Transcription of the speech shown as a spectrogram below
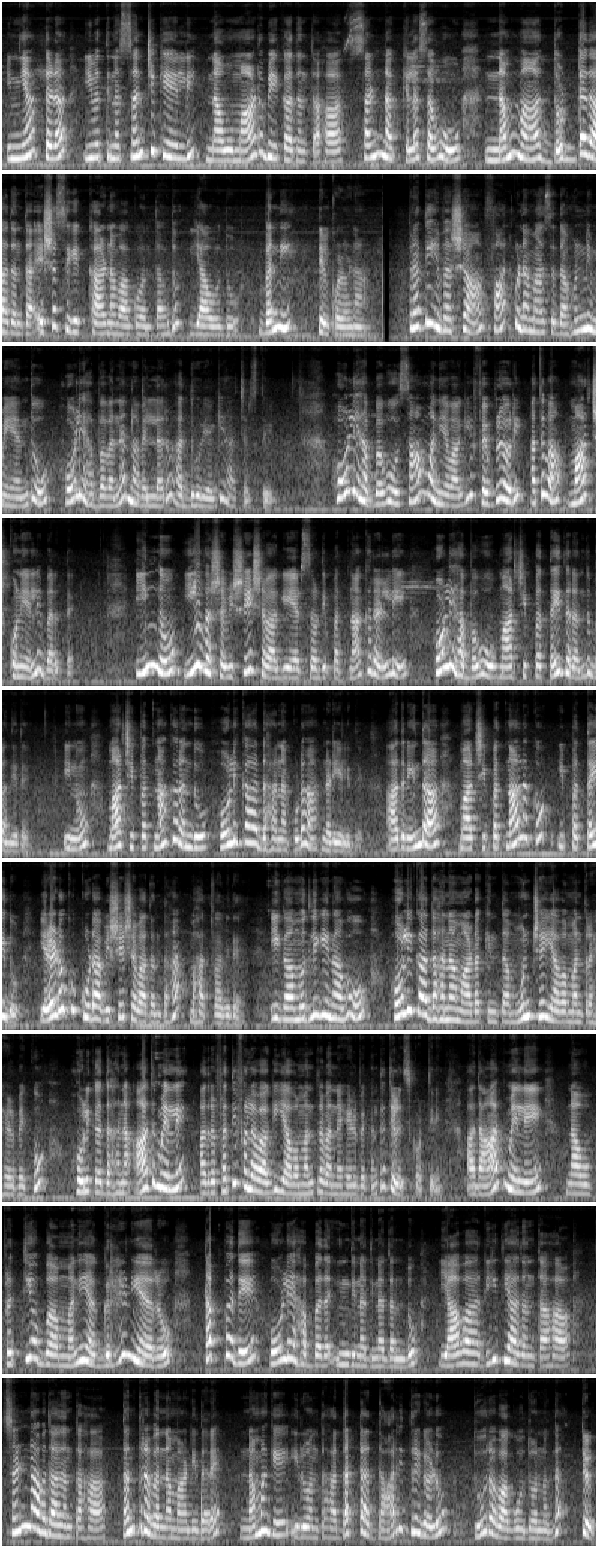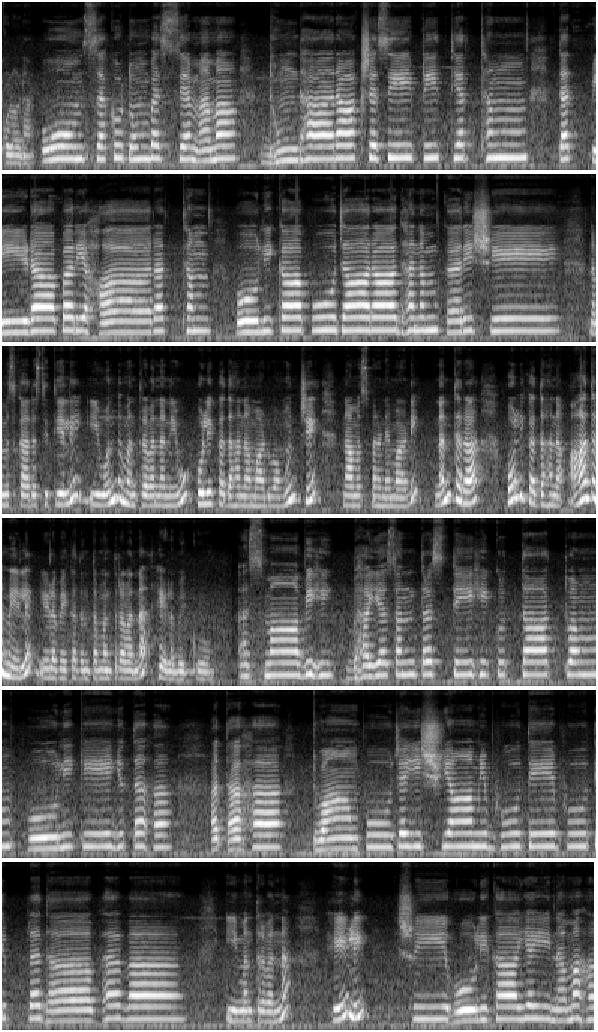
ಇನ್ಯಾಕ್ ತಡ, ಇವತ್ತಿನ ಸಂಚಿಕೆಯಲ್ಲಿ ನಾವು ಮಾಡಬೇಕಾದಂತಹ ಸಣ್ಣ ಕೆಲಸವು ನಮ್ಮ ದೊಡ್ಡದಾದಂಥ ಯಶಸ್ಸಿಗೆ ಕಾರಣವಾಗುವಂತಹದ್ದು ಯಾವುದು? ಬನ್ನಿ ತಿಳ್ಕೊಳ್ಳೋಣ. ಪ್ರತಿ ವರ್ಷ ಫಾಲ್ಗುಣ ಮಾಸದ ಹುಣ್ಣಿಮೆಯಂದು ಹೋಳಿ ಹಬ್ಬವನ್ನು ನಾವೆಲ್ಲರೂ ಅದ್ಧೂರಿಯಾಗಿ ಆಚರಿಸ್ತೀವಿ. ಹೋಳಿ ಹಬ್ಬವು ಸಾಮಾನ್ಯವಾಗಿ ಫೆಬ್ರವರಿ ಅಥವಾ ಮಾರ್ಚ್ ಕೊನೆಯಲ್ಲಿ ಬರುತ್ತೆ. ಇನ್ನು ಈ ವರ್ಷ ವಿಶೇಷವಾಗಿ ಎರಡು ಸಾವಿರದ ಇಪ್ಪತ್ನಾಲ್ಕರಲ್ಲಿ ಹೋಳಿ ಹಬ್ಬವು ಮಾರ್ಚ್ ಇಪ್ಪತ್ತೈದರಂದು ಬಂದಿದೆ. ಇನ್ನು ಮಾರ್ಚ್ ಇಪ್ಪತ್ನಾಲ್ಕರಂದು ಹೋಳಿಕಾ ದಹನ ಕೂಡ ನಡೆಯಲಿದೆ. ಆದ್ದರಿಂದ ಮಾರ್ಚ್ ಇಪ್ಪತ್ನಾಲ್ಕು, ಇಪ್ಪತ್ತೈದು ಎರಡಕ್ಕೂ ಕೂಡ ವಿಶೇಷವಾದಂತಹ ಮಹತ್ವವಿದೆ. ಈಗ ಮೊದಲಿಗೆ ನಾವು ಹೋಳಿಕಾ ದಹನ ಮಾಡೋಕ್ಕಿಂತ ಮುಂಚೆ ಯಾವ ಮಂತ್ರ ಹೇಳಬೇಕು? ಹೋಳಿಕಾ ದಹನ ಆದಮೇಲೆ ಅದರ ಪ್ರತಿಫಲವಾಗಿ ಯಾವ ಮಂತ್ರವನ್ನು ಹೇಳಬೇಕಂತ ತಿಳಿಸ್ಕೊಡ್ತೀನಿ. ಅದಾದಮೇಲೆ ನಾವು ಪ್ರತಿಯೊಬ್ಬ ಮನೆಯ ಗೃಹಿಣಿಯರು ತಪ್ಪದೆ ಹೋಳಿ ಹಬ್ಬದ ಇಂದಿನ ದಿನದಂದು ಯಾವ ರೀತಿಯಾದಂತಹ ಸಣ್ಣವದಾದಂತಹ ತಂತ್ರವನ್ನು ಮಾಡಿದರೆ ನಮಗೆ ಇರುವಂತಹ ದಟ್ಟ ದಾರಿದ್ರ್ಯಗಳು ದೂರವಾಗುವುದು ಅನ್ನೋದನ್ನ ತಿಳ್ಕೊಳ್ಳೋಣ. ಓಂ ಸಕುಟುಂಬಸ್ಯ ಮಮ ಢುಂಢಾರಾಕ್ಷಸಿ ಪ್ರೀತ್ಯರ್ಥಂ ತತ್ಪೀಡಾ ಪರಿಹಾರಾರ್ಥಂ ಹೋಲಿಕಾ ಪೂಜಾರಾಧನಂ ಕರಿಷ್ಯೇ. ನಮಸ್ಕಾರ ಸ್ಥಿತಿಯಲ್ಲಿ ಈ ಒಂದು ಮಂತ್ರವನ್ನು ನೀವು ಹೋಲಿಕಾ ದಹನ ಮಾಡುವ ಮುಂಚೆ ನಾಮಸ್ಮರಣೆ ಮಾಡಿ ನಂತರ ಹೋಲಿಕಾ ದಹನ ಆದ ಮೇಲೆ ಹೇಳಬೇಕಾದಂಥ ಮಂತ್ರವನ್ನು ಹೇಳಬೇಕು. अस्माभिः भयसन्त्रस्तैः कृता त्वं होलिकेयुतः अतः त्वां पूजयिष्यामि भूते ಭೂತಿಪ್ರದಾ ಭವ ಈ ಮಂತ್ರವನ್ನು ಹೇಳಿ ಶ್ರೀ ಹೋಲಿಕಾಯೈ ನಮಃ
